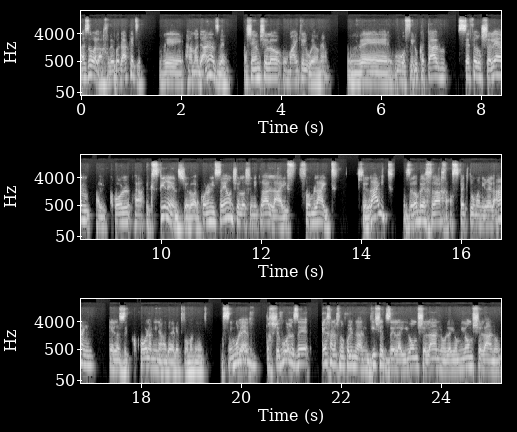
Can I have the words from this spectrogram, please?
אז הוא הלך ובדק את זה. והמדען הזה, השם שלו הוא מייקל ורנר, והוא אפילו כתב ספר שלם על כל ה-experience שלו, על כל הניסיון שלו, שנקרא Life from Light. ש-Light זה לא בהכרח הספקטרום הנראה לעין, אלא זה כל המנעד האלקטרומגנטי. שימו לב, תחשבו על זה, איך אנחנו יכולים להנגיש את זה ליום שלנו, ליומיום שלנו,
